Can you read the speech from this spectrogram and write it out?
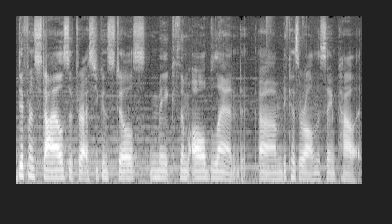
different styles of dress, you can still make them all blend um, because they're all in the same palette.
